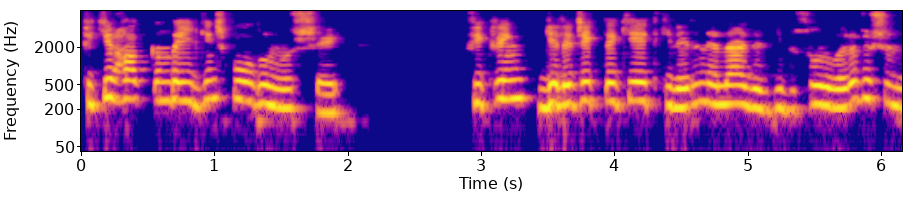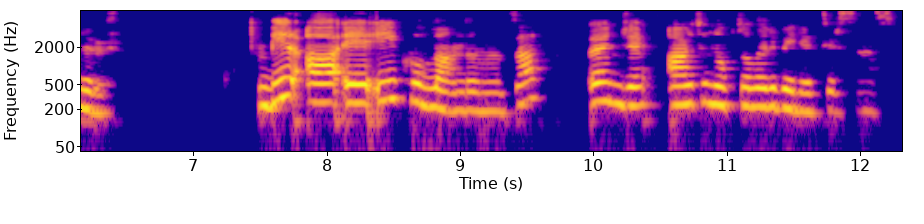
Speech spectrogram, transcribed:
Fikir hakkında ilginç bulduğunuz şey, fikrin gelecekteki etkileri nelerdir gibi soruları düşündürür. Bir AEI kullandığınızda önce artı noktaları belirtirsiniz.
